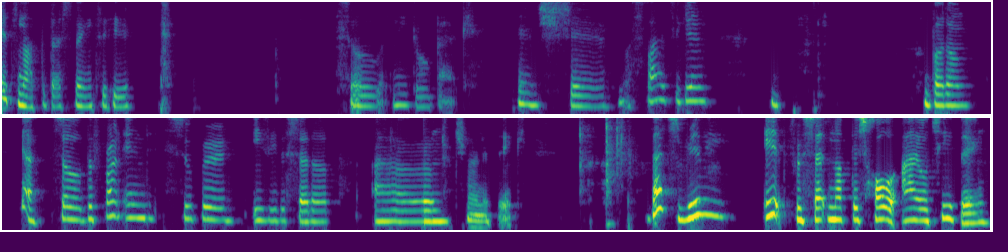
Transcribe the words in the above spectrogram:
It's not the best thing to hear. so let me go back and share my slides again. But um, yeah, so the front end super easy to set up. Um, trying to think. That's really it for setting up this whole IoT thing.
